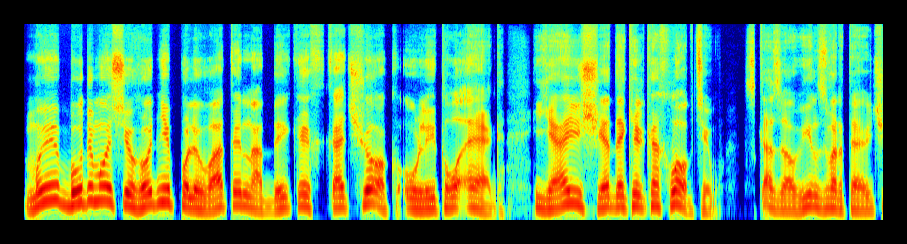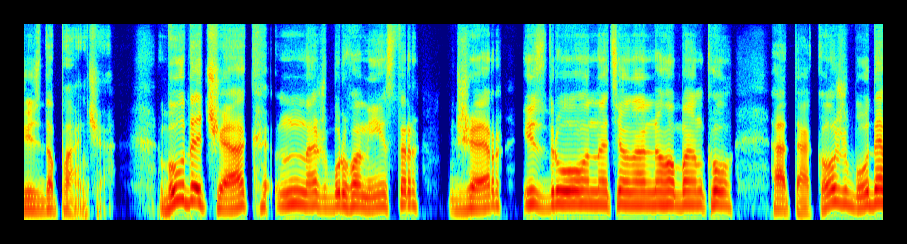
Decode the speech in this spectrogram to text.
Ми будемо сьогодні полювати на диких качок у Літл Ег. Я і ще декілька хлопців, сказав він, звертаючись до панча. Буде Чак, наш бургомістр, Джер із другого національного банку, а також буде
